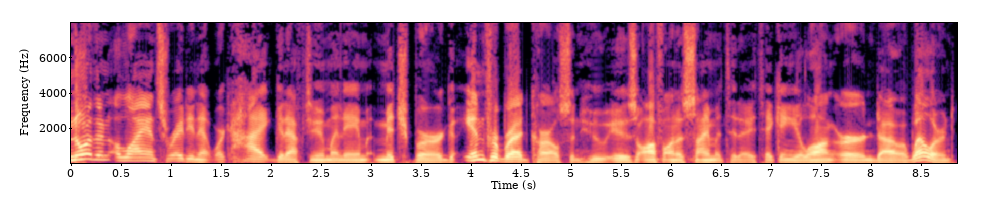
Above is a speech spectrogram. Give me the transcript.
Northern Alliance Radio Network. Hi, good afternoon. My name is Mitch Berg, in for Brad Carlson, who is off on assignment today, taking a long earned, uh, well earned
